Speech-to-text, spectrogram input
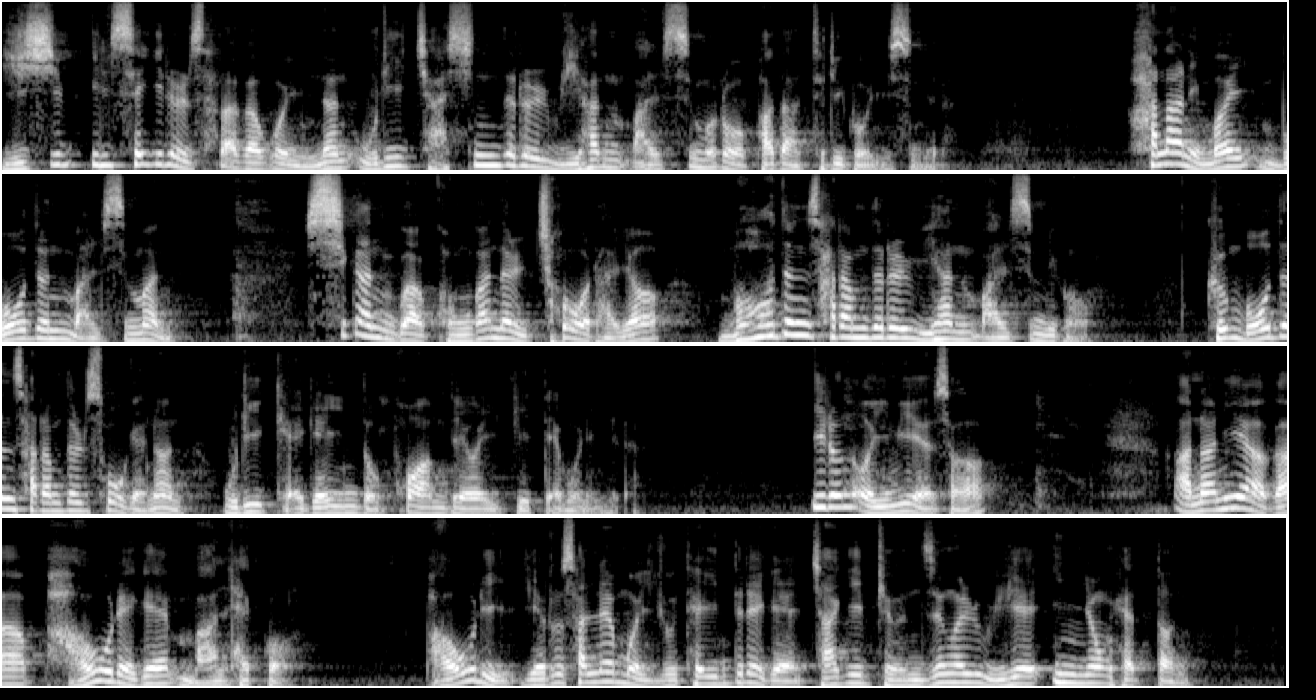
21세기를 살아가고 있는 우리 자신들을 위한 말씀으로 받아들이고 있습니다. 하나님의 모든 말씀은 시간과 공간을 초월하여 모든 사람들을 위한 말씀이고 그 모든 사람들 속에는 우리 개개인도 포함되어 있기 때문입니다. 이런 의미에서 아나니아가 바울에게 말했고 바울이 예루살렘의 유태인들에게 자기 변증을 위해 인용했던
